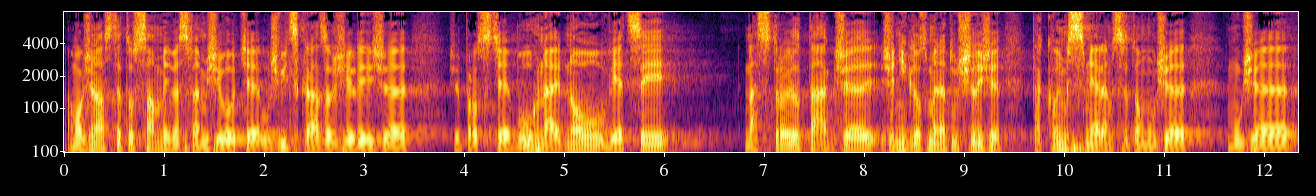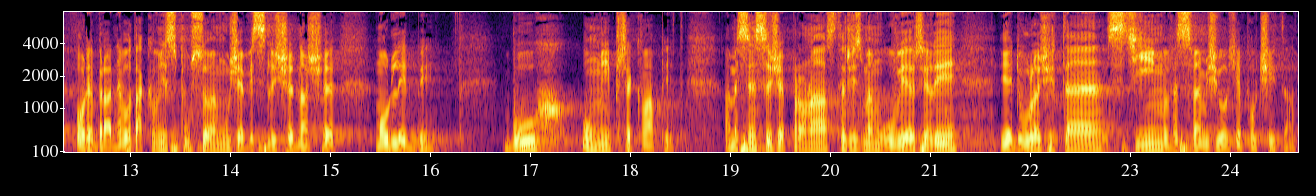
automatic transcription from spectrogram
A možná jste to sami ve svém životě už víckrát zažili, že, že prostě Bůh najednou věci nastrojil tak, že, že nikdo jsme netušili, že takovým směrem se to může, může odebrat, nebo takovým způsobem může vyslyšet naše modlitby. Bůh umí překvapit. A myslím si, že pro nás, kteří jsme mu uvěřili, je důležité s tím ve svém životě počítat.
